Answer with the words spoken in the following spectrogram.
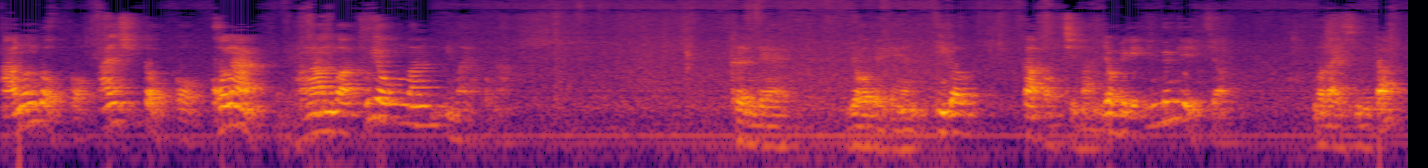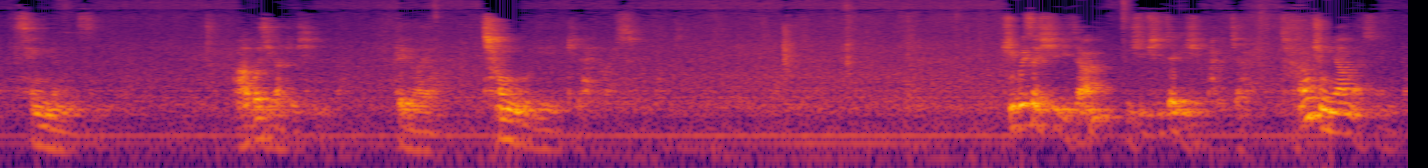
안온도 없고 안식도 없고 고난, 방황과 두려움만 임하였구나. 그런데 요업에게는 이거가 없지만 요업에게 있는 게 있죠. 뭐가 있습니까? 생명이 있습니다. 아버지가 계십니다. 그리고요, 천국이 기다리고 있습니다. 히브리서 12장 27절 28절 참 중요한 말씀입니다.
